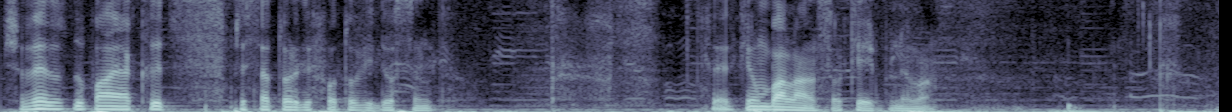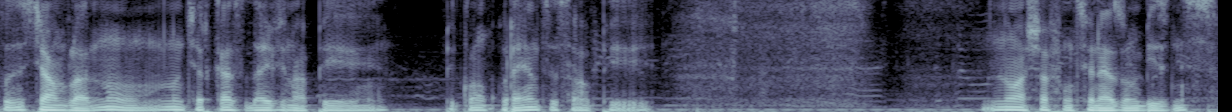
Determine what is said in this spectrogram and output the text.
Și vezi după aia câți prestatori de foto-video sunt. Cred că e un balans ok pe undeva. Cum ziceam Vlad, nu, nu încerca să dai vina pe, pe concurență sau pe nu așa funcționează un business.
